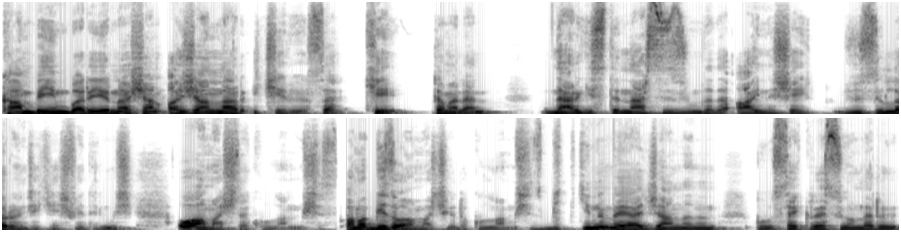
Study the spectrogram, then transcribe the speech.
kan beyin bariyerini aşan ajanlar içeriyorsa ki muhtemelen Nergis'te, Narsizyum'da da aynı şey yüzyıllar önce keşfedilmiş. O amaçla kullanmışız. Ama biz o amaçla kullanmışız. Bitkinin veya canlının bu sekresyonları,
